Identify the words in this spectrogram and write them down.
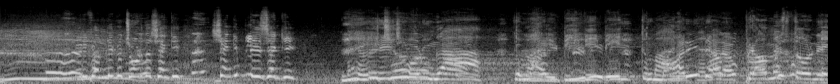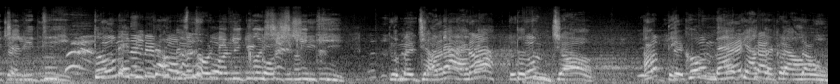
मेरी फैमिली को छोड़ दो शंकी। शंकी प्लीज़ शंकी। नहीं छोड़ूँगा। तुम्हारी बीवी भी तुम्हारी तरह प्रॉमिस तोड़ने चली थी। तुमने भी प्रॉमिस तोड़ने की कोशिश की थी। तुम्हें जाना है ना तो तुम जाओ। अब देखो मैं क्या करता हूँ।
